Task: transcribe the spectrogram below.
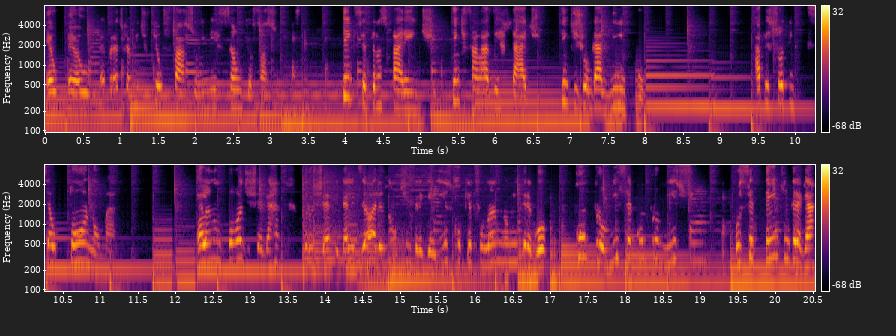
é, é, é praticamente o que eu faço, a imersão que eu faço. Tem que ser transparente, tem que falar a verdade, tem que jogar limpo, a pessoa tem que ser autônoma. Ela não pode chegar para o chefe dela e dizer: Olha, eu não te entreguei isso porque Fulano não me entregou. Compromisso é compromisso. Você tem que entregar.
